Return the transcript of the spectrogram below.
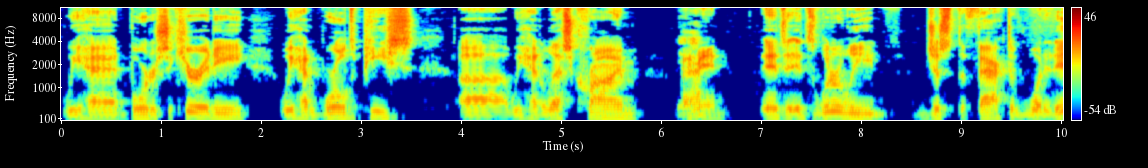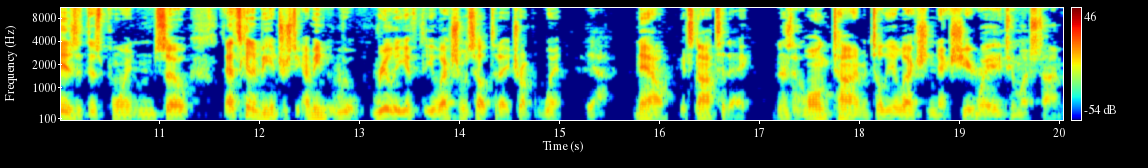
we had border security, we had world peace uh, we had less crime. Yeah. I mean, It's it's literally just the fact of what it is at this point, and so that's going to be interesting. I mean, really, if the election was held today, Trump would win. Yeah. Now it's not today. There's No. a long time until the election next year. Way too much time.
